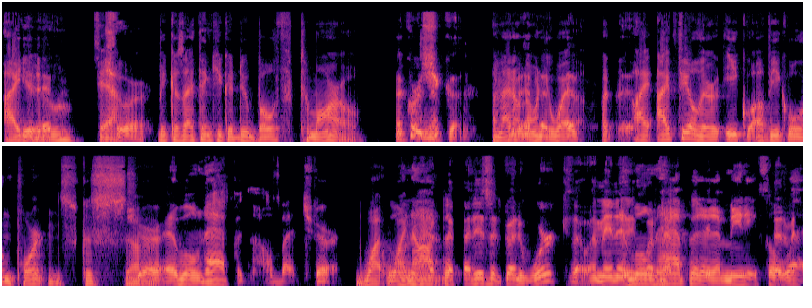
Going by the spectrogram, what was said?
I do. do. Yeah. Sure. Because I think you could do both tomorrow. Of course you could. And I don't know any way, but I, I feel they're equal of equal importance because uh, sure it won't happen though. But sure, why why not? But, but, is it going to work though? I mean, it, it won't happen in a meaningful way.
